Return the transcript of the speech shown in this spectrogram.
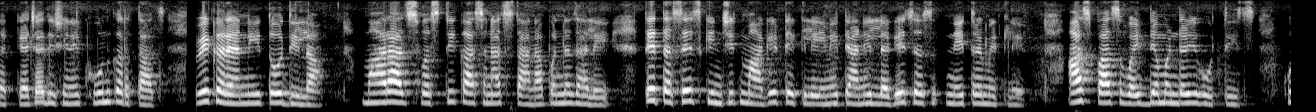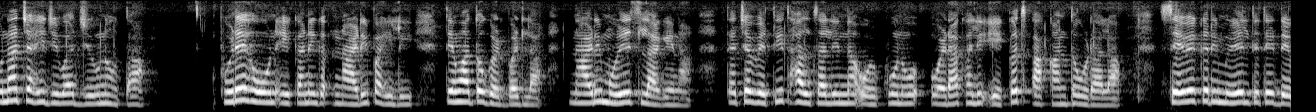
तक्क्याच्या दिशेने खून करताच वेकऱ्यांनी तो दिला. महाराज स्वस्तिकासनात स्थानापन्न झाले. ते तसेच किंचित मागे टेकले आणि त्याने लगेचच नेत्र मिटले. आसपास वैद्यमंडळी होतीच. कुणाच्याही जीवात जीव नव्हता. पुढे होऊन एकाने ग नाडी पाहिली. तेव्हा तो गडबडला. नाडी मुळीच लागेना. त्याच्या व्यतीत हालचालींना ओळखून व- वडाखाली एकच आकांत उडाला. सेवेकरी मिळेल तिथे डे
